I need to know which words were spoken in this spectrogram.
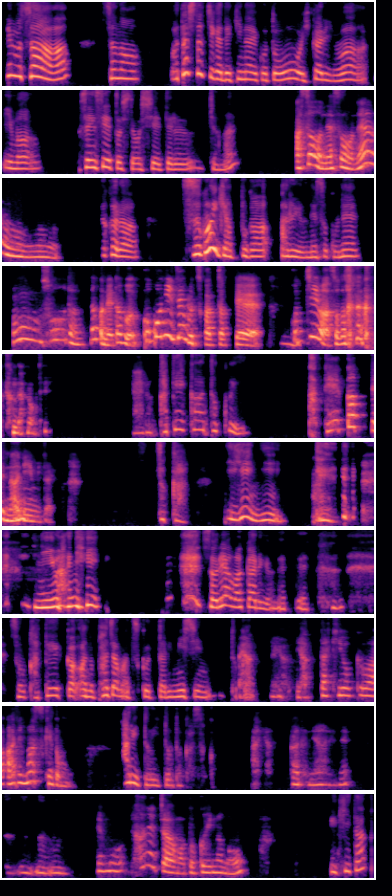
でもさ、その、私たちができないことをヒカリンは今、先生として教えてるじゃない？あ、そうね、そうね。うんうん。だから、すごいギャップがあるよね、そこね。うん、そうだ。なんかね、多分、ここに全部使っちゃって、こっちは育たなかったんだろうね。あの家庭科は得意？家庭科って何？みたいそっか。家に、庭に、そりゃわかるよねって。そう、家庭科、あの、パジャマ作ったり、ミシンとか、な。ややった記憶はありますけども。針と糸とかさ。あるね、あるね。うんうんうん。でも、はねちゃんは得意なの？え、聞いた？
